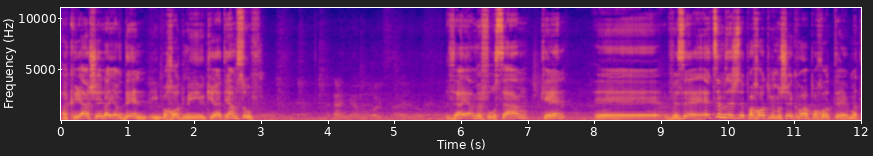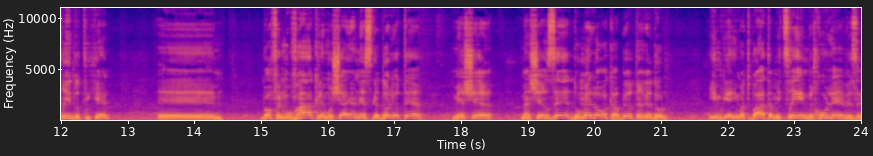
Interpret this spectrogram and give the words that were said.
הקריאה של הירדן היא פחות מקריאת ים סוף? זה היה מפורסם, כן? אה, וזה, עצם זה שזה פחות ממשה כבר פחות מטריד אותי, כן? באופן מובהק למשה היה נס גדול יותר מאשר, מאשר זה, דומה לו רק הרבה יותר גדול עם, עם הטבעת המצרים וכולי וזה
